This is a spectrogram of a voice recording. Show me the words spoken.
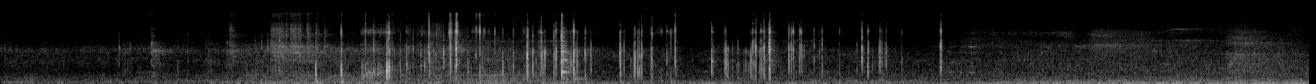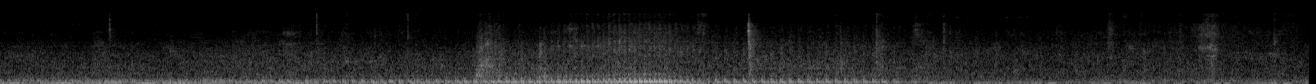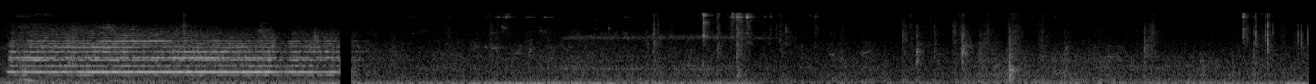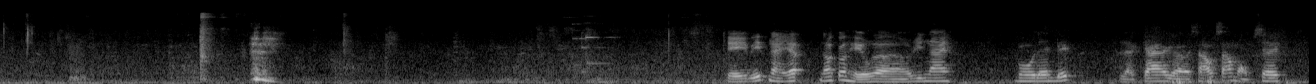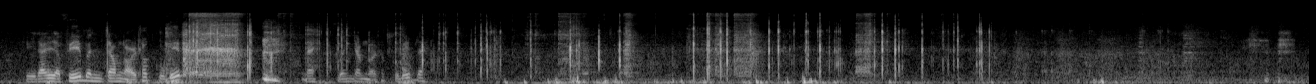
Thì bếp này á, nó có hiệu là Rinnai model bếp là KG661C thì đây là phía bên trong nội thất của bếp. Đây, bên trong nội thất của bếp đây.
